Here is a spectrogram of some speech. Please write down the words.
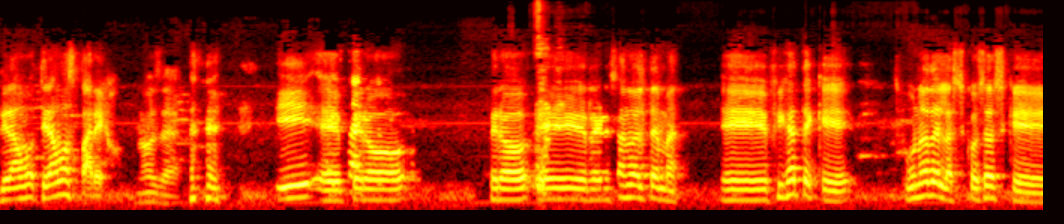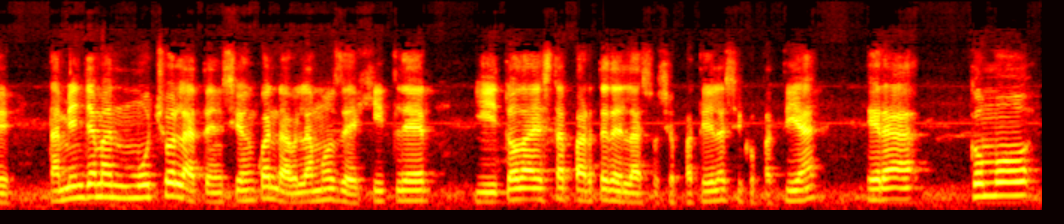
Tiramos, tiramos parejo, ¿no? O sea, y, eh, pero, pero eh, regresando al tema, eh, fíjate que una de las cosas que también llaman mucho la atención cuando hablamos de Hitler y toda esta parte de la sociopatía y la psicopatía era cómo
